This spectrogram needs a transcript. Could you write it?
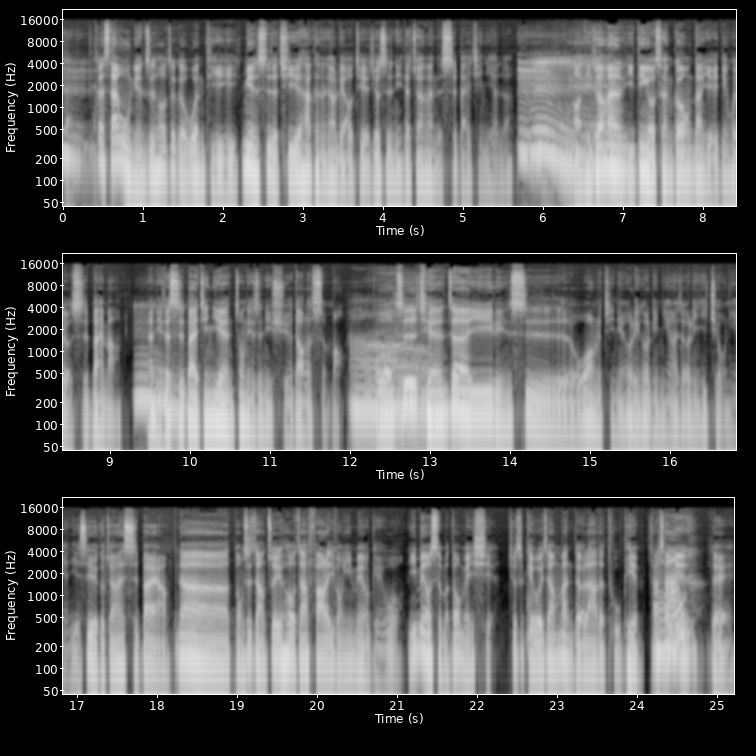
等。嗯、在三五年之后，这个问题面试的企业他可能要了解，就是你在专案的失败经验了。嗯，哦，你专案一定有成功，但也一定会有失败嘛。嗯，那你这失败经验，重点是你学到了什么？哦、我之前在一零四，我忘了几年，二零二零年还是二零一九年，也是有一个专案失败啊。那董事长最后他发了一封 email 给我，email 什么都没写。就是给我一张曼德拉的图片，它上面对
